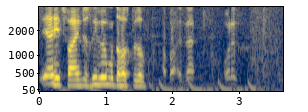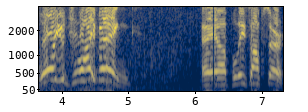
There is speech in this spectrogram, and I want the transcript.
Yeah, he's fine. Just leave him with the hospital. About is that? What is? Where are you driving? Hey, uh, police officer.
